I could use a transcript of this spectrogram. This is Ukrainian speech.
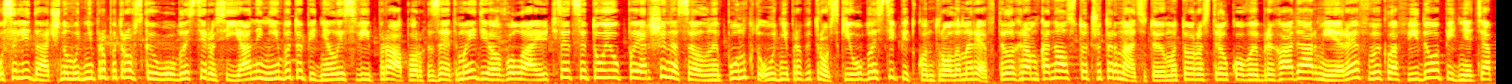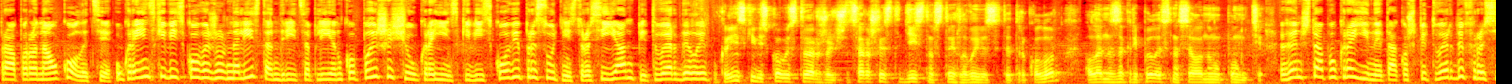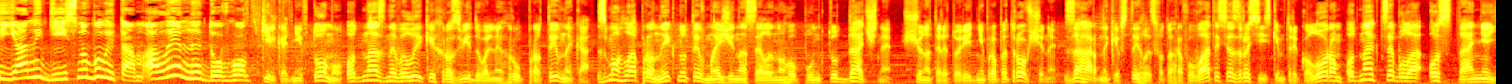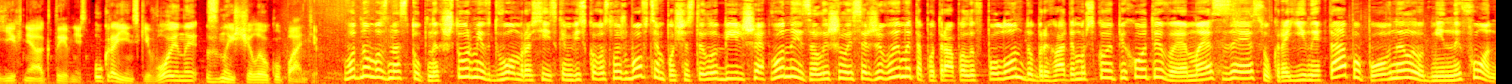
У селі Дачному Дніпропетровської області росіяни нібито підняли свій прапор. Зетмедіа волають. Це цитую перший населений пункт у Дніпропетровській області під контролем РФ. Телеграм-канал 114-ї моторострілкової бригади армії РФ виклав відео підняття прапора на околиці. Український військовий журналіст Андрій Цаплієнко пише, що українські військові присутність росіян підтвердили. Українські військові стверджують, що це рашисти дійсно встигли вивісити триколор, але не закріпились в населеному пункті. Генштаб України також підтвердив, росіяни дійсно були там, але недовго. Кілька днів тому одна з невеликих розвідувальних груп противника змогла проникнути в межі населеного пункту Дачне, що на території Дніпропетровщини. Загарбники встигли сфотографуватися з російським триколором. Однак це була остання їхня активність. Українські воїни знищили окупантів. В одному з наступних штурмів двом російським військовослужбовцям пощастило більше. Вони залишилися живими та потрапили в полон до бригади морської піхоти ВМС ЗС України та поповнили обмінний фонд.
